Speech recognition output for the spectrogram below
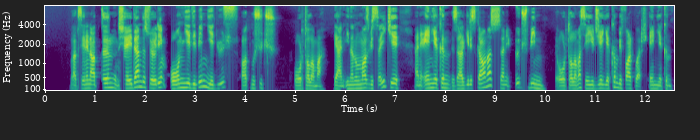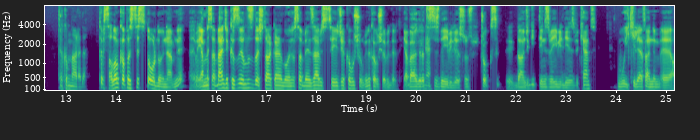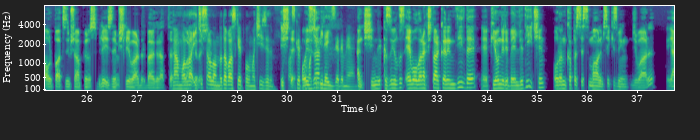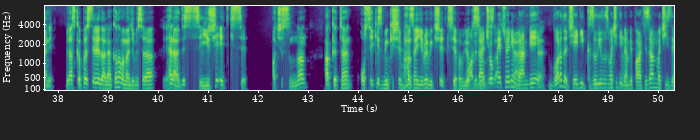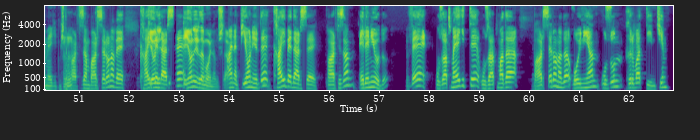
Bak senin attığın şeyden de söyleyeyim 17.763 ortalama. Yani inanılmaz bir sayı ki hani en yakın Zalgiris Kaunas hani 3000 ortalama seyirciye yakın bir fark var en yakın takımla arada. Tabii salon kapasitesi de orada önemli. Yani mesela bence Kızıl Yıldız da Stark Arena'da oynasa benzer bir seyirciye kavuşur muydu? Kavuşabilirdi. Ya Belgrad'ı evet. siz de iyi biliyorsunuz. Çok sık e, daha önce gittiğiniz ve iyi bildiğiniz bir kent bu ikili efendim e, Avrupa Atletizm Şampiyonası bile izlemişliği vardır Belgrad'da. Ben valla iki salonda da basketbol maçı izledim. İşte basketbol o yüzden, maçı bile izledim yani. yani. Şimdi Kızıl Yıldız ev olarak Stark Arena değil de e, Pioneer'i bellediği için oranın kapasitesi malum 8 bin civarı. Yani biraz kapasiteyle de alakalı ama bence mesela herhalde seyirci etkisi açısından hakikaten o 8 bin kişi bazen 20 bin kişi etkisi yapabiliyor. Abi Kızıl ben çok net söyleyeyim. Yani, ben bir evet. bu arada şey değil Kızıl Yıldız maçı değil. Hı. Ben bir Partizan maçı izlemeye gitmiştim. Hı. Partizan Barcelona ve kaybederse Pionier'de mi oynamışlar? Aynen Pionier'de kaybederse Partizan eleniyordu ve uzatmaya gitti. Uzatmada Barcelona'da oynayan uzun Hırvat diyeyim kim?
